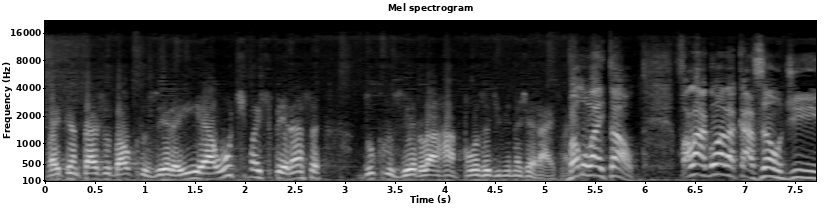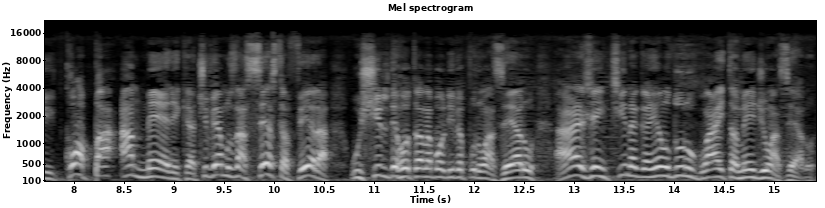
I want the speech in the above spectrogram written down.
vai tentar ajudar o Cruzeiro aí. É a última esperança do Cruzeiro lá, Raposa de Minas Gerais. né? Vamos lá então. Falar agora, Casão, de Copa América. Tivemos na sexta-feira o Chile derrotando a Bolívia por 1 a 0 a Argentina ganhando do Uruguai também de 1 a 0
